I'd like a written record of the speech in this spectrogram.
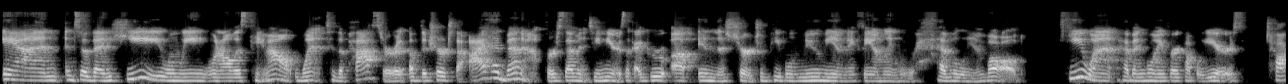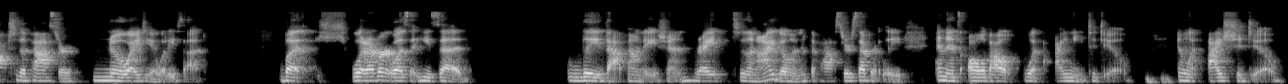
And, and so then he, when we, when all this came out, went to the pastor of the church that I had been at for 17 years. Like I grew up in this church and people knew me and my family and we were heavily involved he went, had been going for a couple years, talked to the pastor, no idea what he said. But whatever it was that he said laid that foundation, right? So then I go in with the pastor separately, and it's all about what I need to do mm-hmm. and what I should do,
